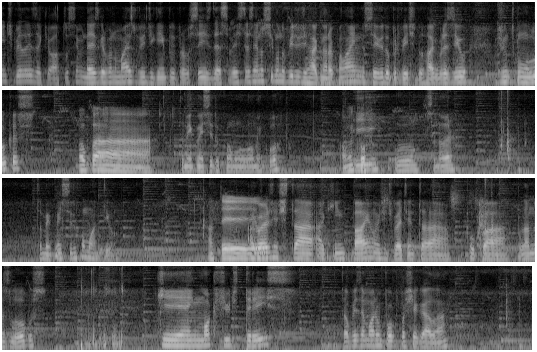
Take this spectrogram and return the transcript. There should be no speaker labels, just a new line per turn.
gente, beleza? Aqui é o Arthur CM10 gravando mais um vídeo de gameplay pra vocês Dessa vez trazendo o segundo vídeo de Ragnarok Online no servidor private do Rag Brasil Junto com o Lucas
Opa!
Também conhecido como Homem Corpo
Homem
E o Cenoura Também conhecido como Ateu
Até.
Agora a gente tá aqui em Pion, a gente vai tentar upar lá nos lobos Que é em Mockfield 3 Talvez demore um pouco pra chegar lá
